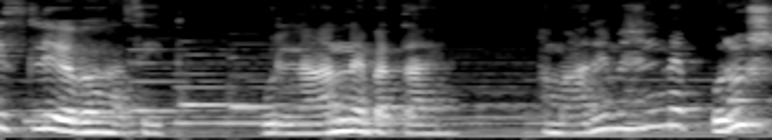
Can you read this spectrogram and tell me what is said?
इसलिए वह हँसी थी। गुलनार ने बताया, हमारे महल में पुरुष?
